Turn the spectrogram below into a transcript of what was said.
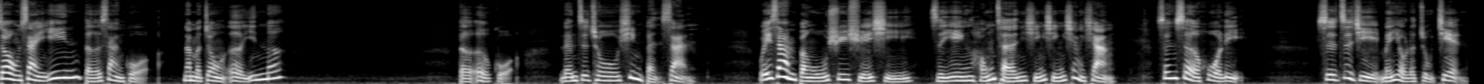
种善因得善果，那么种恶因呢？得恶果。人之初，性本善，为善本无需学习，只因红尘形形象象，声色获利，使自己没有了主见，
